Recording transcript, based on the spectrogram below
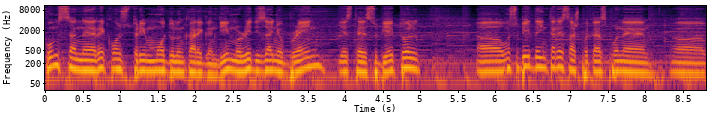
cum să ne reconstruim modul în care gândim. Redesign Your Brain este subiectul. Uh, un subiect de interes, aș putea spune, uh,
